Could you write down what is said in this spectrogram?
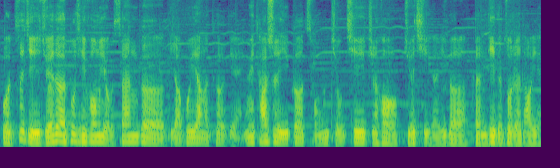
我自己觉得杜琪峰有三个比较不一样的特点，因为他是一个从九七之后崛起的一个本地的作者导演。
